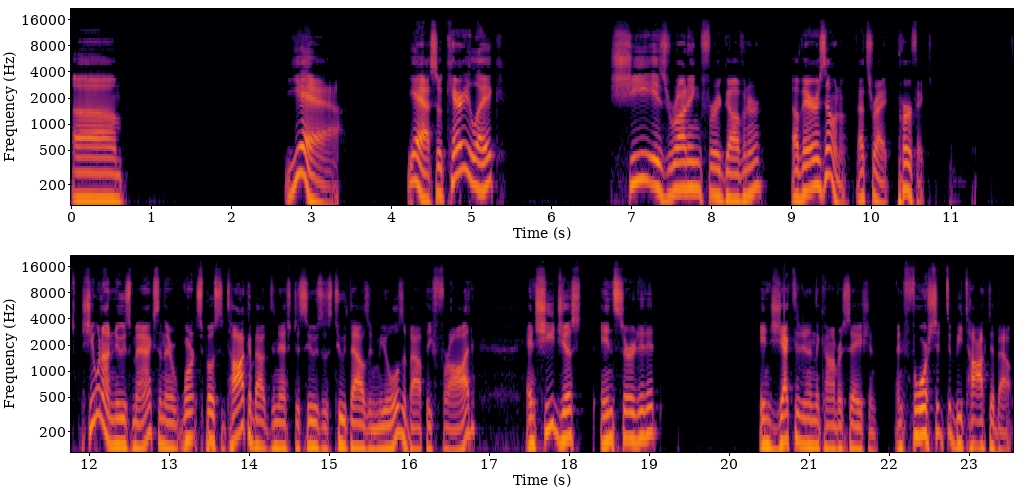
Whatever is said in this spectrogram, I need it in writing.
Um. Yeah, yeah. So Kari Lake, she is running for governor of Arizona. That's right. Perfect. She went on Newsmax, and they weren't supposed to talk about Dinesh D'Souza's 2,000 Mules, about the fraud. And she just inserted it, injected it in the conversation, and forced it to be talked about.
